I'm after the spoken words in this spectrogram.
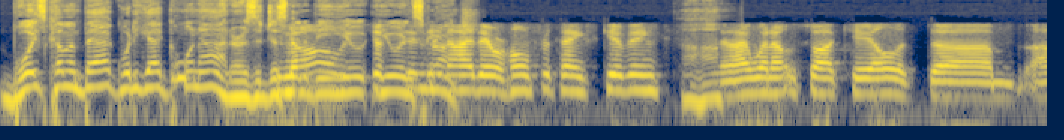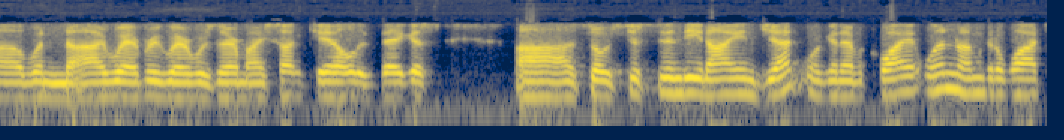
boys coming back. What do you got going on, or is it just no, going to be you, just you and Cindy and I. They were home for Thanksgiving, Uh-huh. and I went out and saw Kale at um, uh, when I everywhere was there. My son Kale in Vegas. Uh, so it's just Cindy and I and Jet. We're going to have a quiet one. I'm going to watch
